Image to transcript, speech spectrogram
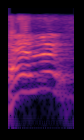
Ever?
